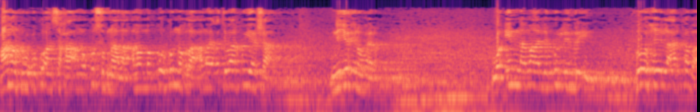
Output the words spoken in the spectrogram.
camalku wuxuu ku ansaxaa ama ku sugnaadaa ama maqbuul ku noqdaa ama ictibaar ku yeeshaa niyo inuu helo wa innamaa likulli imri'in ruuxii la arkaba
